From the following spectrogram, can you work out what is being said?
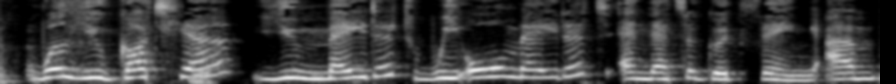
well, you got here, yeah. you made it, we all made it, and that's a good thing. Um,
